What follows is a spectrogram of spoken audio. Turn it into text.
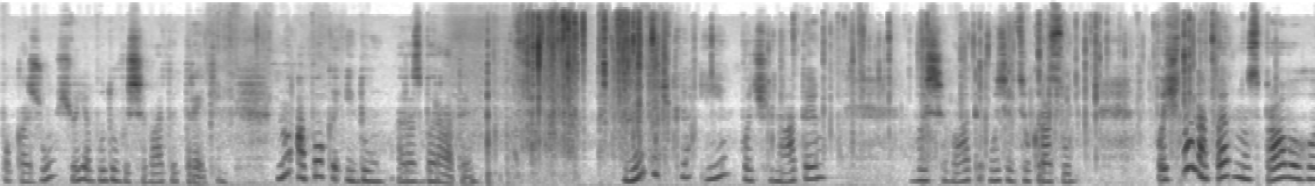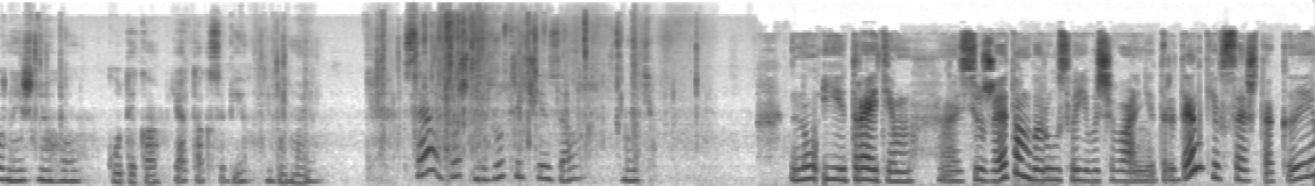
покажу, що я буду вишивати третім. Ну, а поки йду розбирати ниточки і починати вишивати ось цю красу. Почну, напевно, з правого нижнього кутика. Я так собі думаю. Все, отож, до зустрічі за мить. Ну і третім е, сюжетом беру свої вишивальні триденки все ж таки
